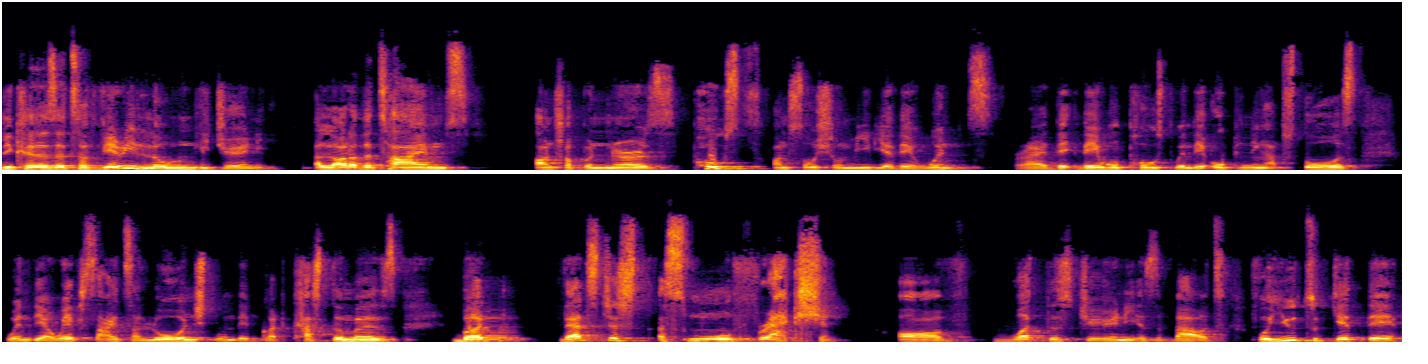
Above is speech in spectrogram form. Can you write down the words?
because it's a very lonely journey a lot of the times entrepreneurs post on social media their wins, right? They, they will post when they're opening up stores, when their websites are launched, when they've got customers. But that's just a small fraction of what this journey is about. For you to get there,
